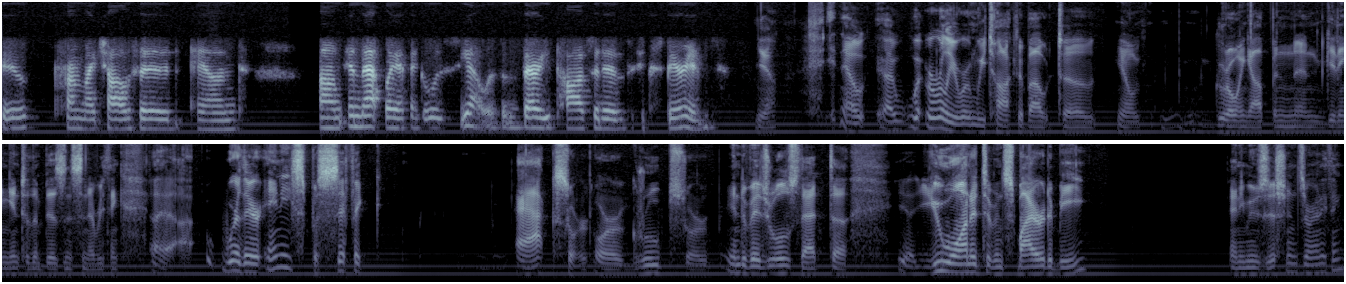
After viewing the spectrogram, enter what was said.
to from my childhood, and um, in that way, I think it was yeah, it was a very positive experience. Yeah. Now, uh, earlier when we talked about uh, you know growing up and, and getting into the business and everything, uh, were there any specific acts or, or groups or individuals that uh, you wanted to inspire to be? Any musicians or anything?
